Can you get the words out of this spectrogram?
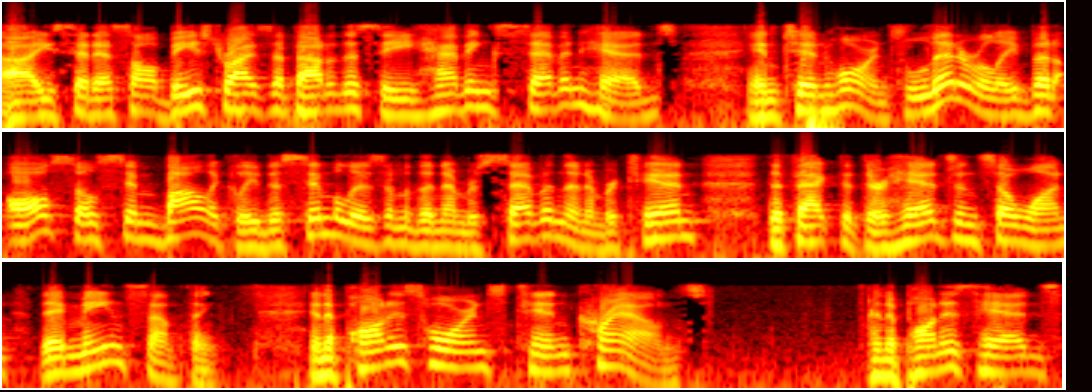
uh, he said, I saw a beast rise up out of the sea, having seven heads and ten horns. Literally, but also symbolically. The symbolism of the number seven, the number ten, the fact that their heads and so on, they mean something. And upon his his horns ten crowns, and upon his heads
